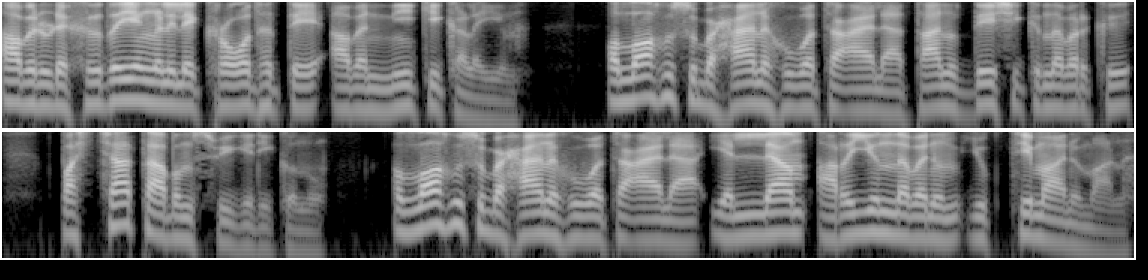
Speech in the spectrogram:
അവരുടെ ഹൃദയങ്ങളിലെ ക്രോധത്തെ അവൻ നീക്കിക്കളയും. അള്ളാഹു സുബഹാനഹുവത്ത ആല താൻ ഉദ്ദേശിക്കുന്നവർക്ക് പശ്ചാത്താപം സ്വീകരിക്കുന്നു. അള്ളാഹു സുബഹാനഹുവത്ത ആല എല്ലാം അറിയുന്നവനും യുക്തിമാനുമാണ്.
